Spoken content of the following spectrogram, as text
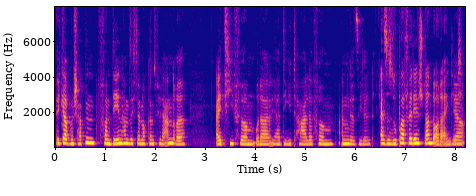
ich glaube, im Schatten von denen haben sich dann noch ganz viele andere IT-Firmen oder ja, digitale Firmen angesiedelt. Also super für den Standort eigentlich. Ja.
